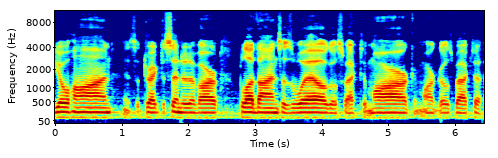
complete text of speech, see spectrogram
Johan is a direct descendant of our bloodlines as well. Goes back to Mark, and Mark goes back to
